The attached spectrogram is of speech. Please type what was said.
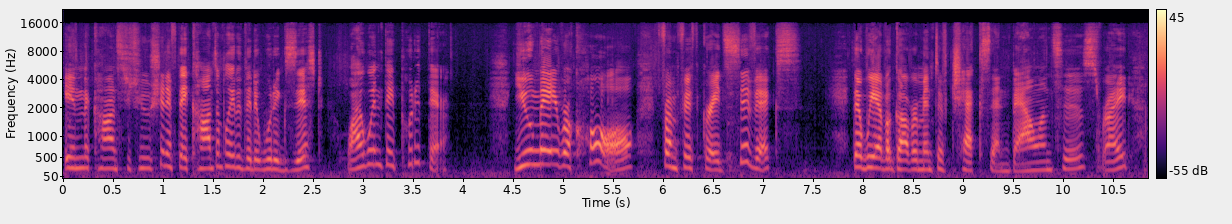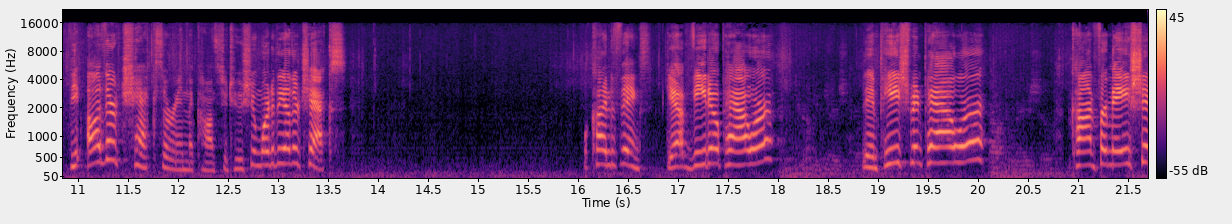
in the Constitution, if they contemplated that it would exist, why wouldn't they put it there? You may recall from fifth grade civics that we have a government of checks and balances, right? The other checks are in the Constitution. What are the other checks? What kind of things? Yeah, veto power, the impeachment power, confirmation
